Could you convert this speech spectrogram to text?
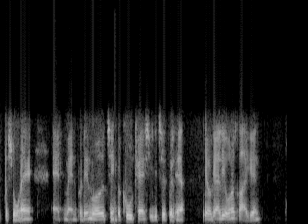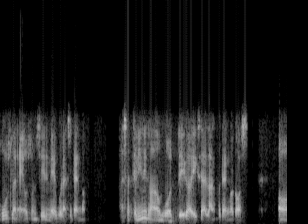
depression af, at man på den måde tænker cool cash i det tilfælde her. Jeg vil gerne lige understrege igen. Rusland er jo sådan set et naboland til Danmark. Altså Kaliningrad-området ligger ikke så langt fra Danmark også. Og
